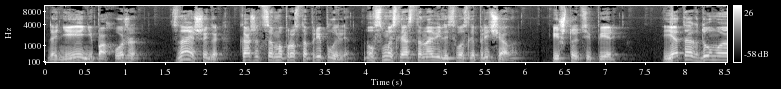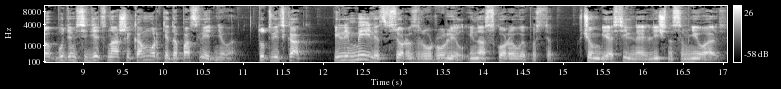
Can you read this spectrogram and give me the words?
«Да не, не похоже. Знаешь, Игорь, кажется, мы просто приплыли. Ну, в смысле, остановились возле причала». «И что теперь?» «Я так думаю, будем сидеть в нашей коморке до последнего. Тут ведь как? Или Мейлец все разрулил и нас скоро выпустят? В чем я сильно лично сомневаюсь.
